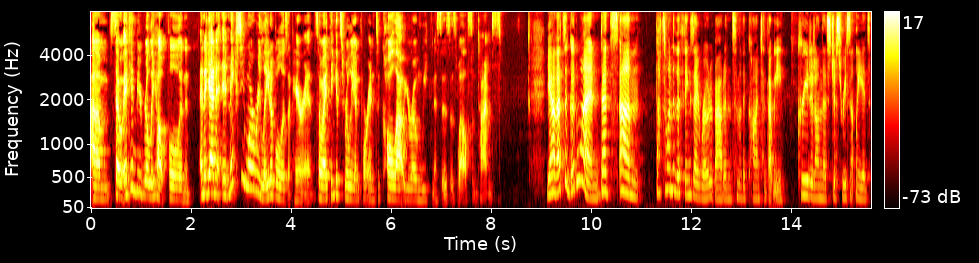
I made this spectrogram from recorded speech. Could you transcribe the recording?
Um, so it can be really helpful and and again, it, it makes you more relatable as a parent. So I think it's really important to call out your own weaknesses as well sometimes. Yeah, that's a good one. That's um that's one of the things I wrote about in some of the content that we created on this just recently. It's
